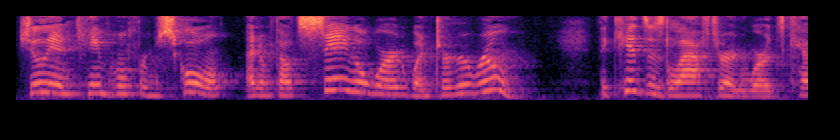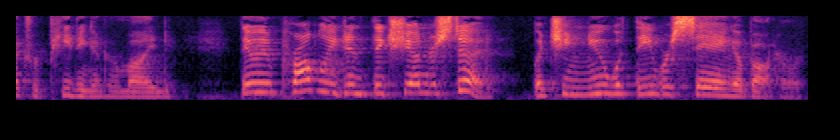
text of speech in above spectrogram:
Jillian came home from school and, without saying a word, went to her room. The kids' laughter and words kept repeating in her mind. They probably didn't think she understood, but she knew what they were saying about her.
